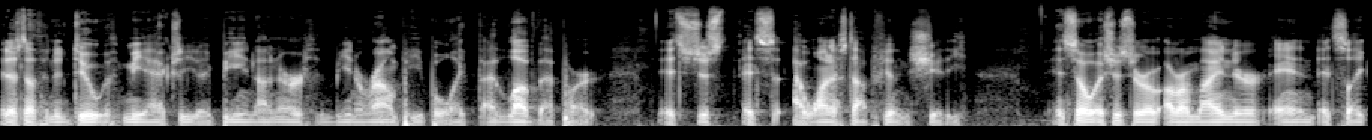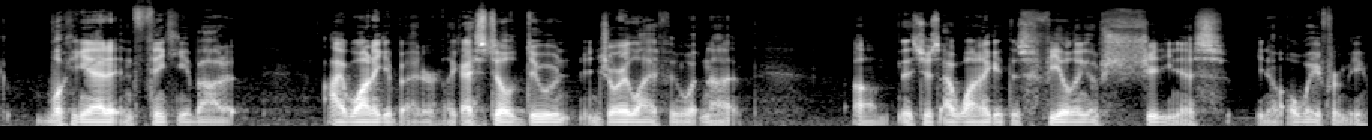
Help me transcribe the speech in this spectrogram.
It has nothing to do with me actually like being on Earth and being around people. Like I love that part. It's just it's I want to stop feeling shitty, and so it's just a, a reminder. And it's like looking at it and thinking about it. I want to get better. Like I still do enjoy life and whatnot. Um, it's just I want to get this feeling of shittiness, you know, away from me.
